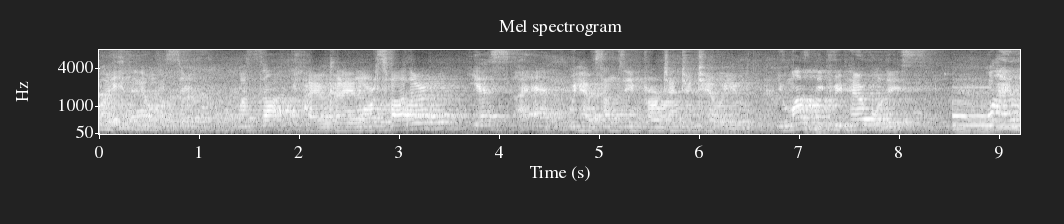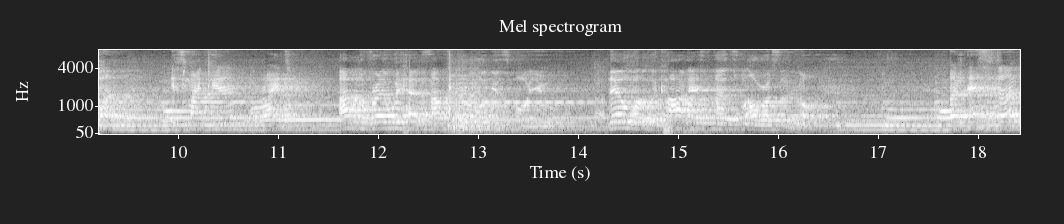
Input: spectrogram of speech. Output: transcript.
Good evening, officer. What's up? Are you Claire Moore's father? Yes, I am. We have something important to tell you. You must be prepared for this. What happened? Is my kid alright? I'm afraid we have some terrible news for you. There was a car accident two hours ago. An accident?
